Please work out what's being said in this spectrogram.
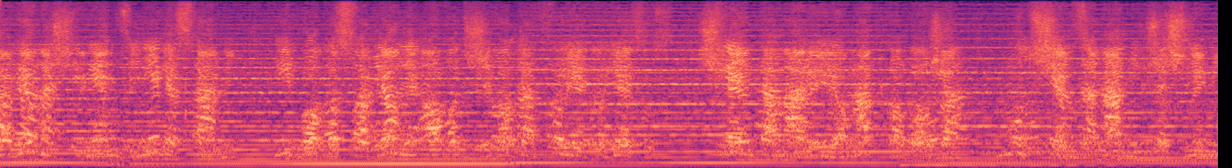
błogosławionaś Ty między niewiastami i błogosławiony owoc żywota Twojego Jezus. Święta Maryjo, Matko Boża, módl się za nami grzesznymi,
